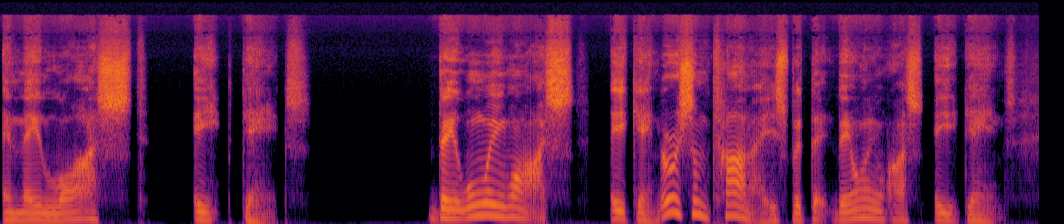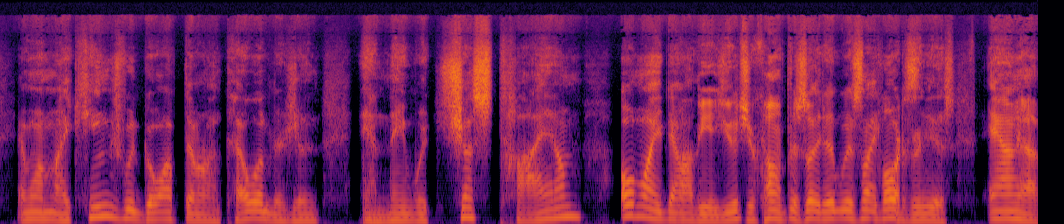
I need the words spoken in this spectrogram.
and they lost eight games. They only lost eight games. There were some ties, but they, they only lost eight games. And when my Kings would go up there on television and they would just tie them, oh my God, a huge episode. It was like oh, what it is. And Yeah.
